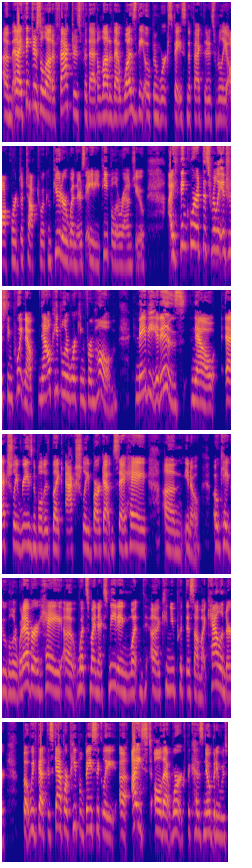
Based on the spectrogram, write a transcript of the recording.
Um, and I think there's a lot of factors for that. A lot of that was the open workspace and the fact that it's really awkward to talk to a computer when there's 80 people around you. I think we're at this really interesting point now. Now people are working from home. Maybe it is now actually reasonable to like actually bark out and say, "Hey, um, you know, okay, Google or whatever. Hey, uh, what's my next meeting? What uh, can you put this on my calendar?" But we've got this gap where people basically uh, iced all that work because nobody was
